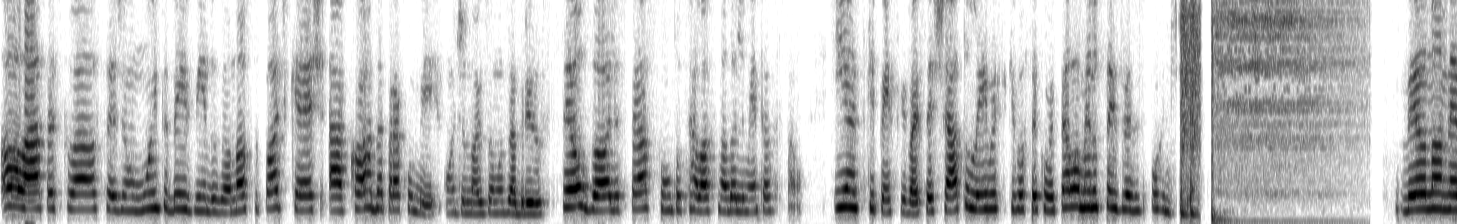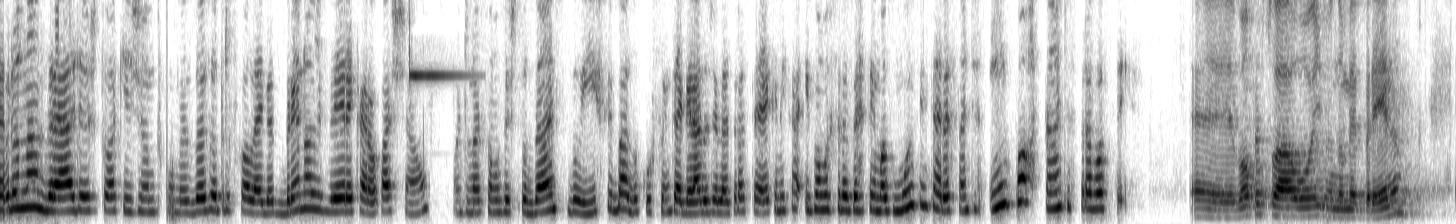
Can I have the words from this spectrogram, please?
Olá, pessoal, sejam muito bem-vindos ao nosso podcast Acorda para Comer, onde nós vamos abrir os seus olhos para assuntos relacionados à alimentação. E antes que pense que vai ser chato, lembre-se que você come pelo menos seis vezes por dia. Meu nome é Bruna Andrade, eu estou aqui junto com meus dois outros colegas, Breno Oliveira e Carol Paixão, onde nós somos estudantes do IFBA, do curso integrado de Eletrotécnica, e vamos trazer temas muito interessantes e importantes para vocês. É, bom, pessoal, oi, meu nome é Breno.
